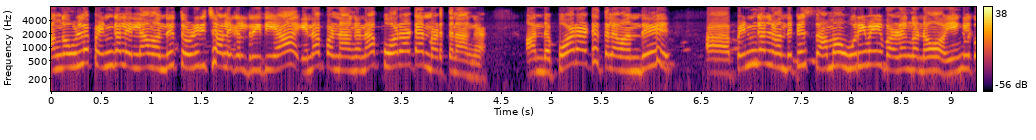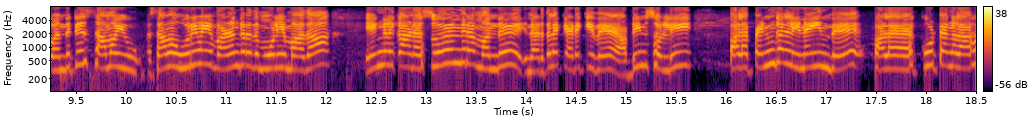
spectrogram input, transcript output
அங்கே உள்ள பெண்கள் எல்லாம் வந்து தொழிற்சாலைகள் ரீதியாக என்ன பண்ணாங்கன்னா போராட்டம் நடத்தினாங்க. அந்த போராட்டத்தில் வந்து பெண்கள் வந்துட்டு சம உரிமை வழங்கணும். எங்களுக்கு வந்துட்டு சம சம உரிமை வழங்குறது மூலியமாக தான் எங்களுக்கான சுதந்திரம் வந்து இந்த இடத்துல கிடைக்குது அப்படின்னு சொல்லி பல பெண்கள் இணைந்து பல கூட்டங்களாக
